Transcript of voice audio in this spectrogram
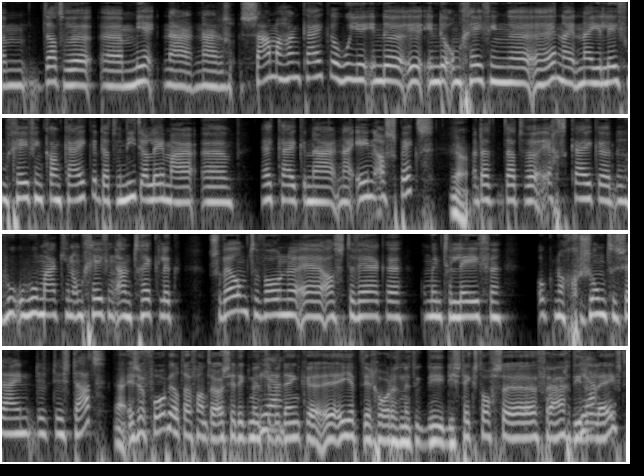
um, dat we uh, meer naar, naar samenhang kijken. Hoe je in de, in de omgeving, uh, naar, naar je leefomgeving kan kijken. Dat we niet alleen maar uh, kijken naar, naar één aspect. Ja. Maar dat, dat we echt kijken hoe, hoe maak je een omgeving aantrekkelijk. Zowel om te wonen als te werken, om in te leven ook nog gezond te zijn. Dus, dus dat. Ja, is een voorbeeld daarvan trouwens, zit ik me ja. te bedenken. Je hebt tegenwoordig natuurlijk die, die stikstofvraag die ja. er leeft.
